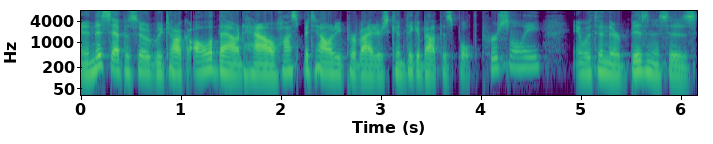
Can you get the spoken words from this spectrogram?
And in this episode, we talk all about how hospitality providers can think about this both personally and within their businesses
